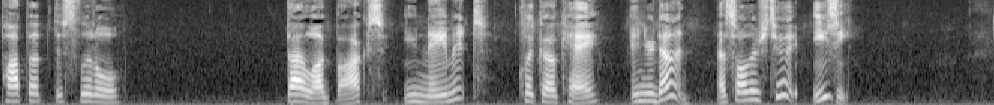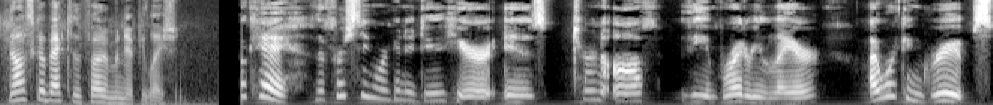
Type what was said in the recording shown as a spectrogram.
pop up this little dialog box. You name it, click OK, and you're done. That's all there's to it. Easy. Now let's go back to the photo manipulation. Okay, the first thing we're going to do here is turn off the embroidery layer. I work in groups.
